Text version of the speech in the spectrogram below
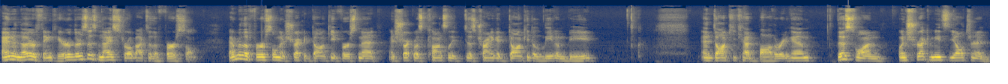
And another thing here, there's this nice throwback to the first film. Remember the first film when Shrek and Donkey first met, and Shrek was constantly just trying to get Donkey to leave him be? And Donkey kept bothering him? This one, when Shrek meets the alternate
